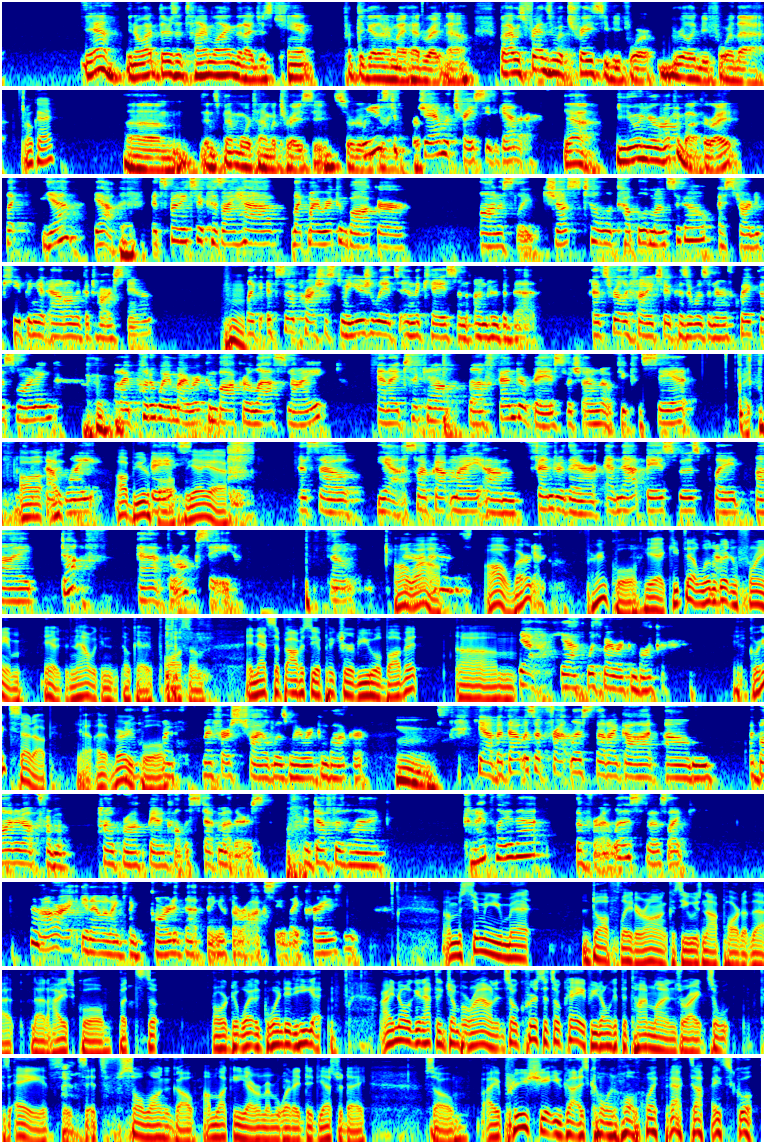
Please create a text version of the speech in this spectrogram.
yeah you know what there's a timeline that i just can't put together in my head right now but i was friends with tracy before really before that Okay. um and spent more time with tracy sort of We used to during- jam with Tracy together. yeah you and your rickenbacker right Like, yeah, yeah. Yeah. It's funny too, because I have like my Rickenbacker, honestly, just till a couple of months ago, I started keeping it out on the guitar stand. Like, it's so precious to me. Usually it's in the case and under the bed. It's really funny too, because there was an earthquake this morning. but I put away my Rickenbacker last night and I took out the Fender bass, which I don't know if you can see it. Oh, that I- white. oh, beautiful. bass. Yeah, yeah. And so, yeah, so I've got my um, Fender there, and that bass was played by Duff at the Roxy. So, Oh wow. Oh, very, Yeah. very cool. Yeah, keep that a little Yeah. bit in frame. Yeah, now we can. Okay, awesome. And that's obviously a picture of you above it. Um, Yeah, yeah, with my Rickenbacker. yeah, great setup. Yeah, uh, very Yes, cool. My, my first child was my Rickenbacker. Hmm. Yeah, but that was a fretless that I got. Um, I bought it up from a punk rock band called the Stepmothers. And Duff was like, Can I play that? The fretless? And I was like, "Yeah, All right, you know, and I like, guarded that thing at the Roxy like crazy. I'm assuming you met Duff later on because he was not part of that that high school. But so, or did, when did he get? I know I'm gonna have to jump around. So Chris, it's okay if you don't get the timelines right. So because a, it's it's it's so long ago. I'm lucky I remember what I did yesterday. So I appreciate you guys going all the way back to high school.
